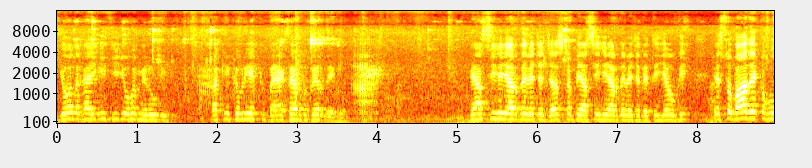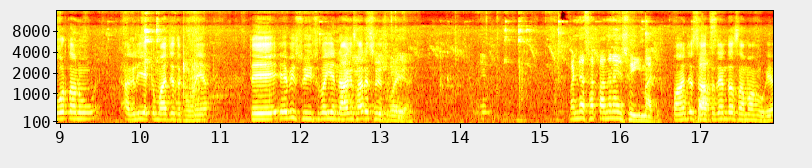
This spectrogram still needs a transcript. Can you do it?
ਜੋ ਦਿਖਾਈ ਗਈ ਚੀਜ਼ ਉਹ ਮਿਲੂਗੀ। ਬਾਕੀ ਇੱਕ ਵਾਰੀ ਇੱਕ ਬੈਕ ਸਾਈਡ ਤੋਂ ਫਿਰ ਦੇਖ ਲਓ। 82000 ਦੇ ਵਿੱਚ ਜਸਟ 82000 ਦੇ ਵਿੱਚ ਦਿੱਤੀ ਜਾਊਗੀ। ਇਸ ਤੋਂ ਬਾਅਦ ਇੱਕ ਹੋਰ ਤੁਹਾਨੂੰ ਅਗਲੀ ਇੱਕ ਮੱਝ ਦਿਖਾਉਣੇ ਆ। ਤੇ ਇਹ ਵੀ ਸੂਈ ਸਵਾਈ ਆ ਨਾਗ ਸਾਰੇ ਸੂਈ ਸਵਾਈ ਆ ਪੰਜਾਂ ਸੱਤਾਂ ਦਿਨਾਂ ਦੀ ਸੂਈ ਮੱਝ 5-7 ਦਿਨ ਦਾ ਸਮਾਂ ਹੋ ਗਿਆ।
